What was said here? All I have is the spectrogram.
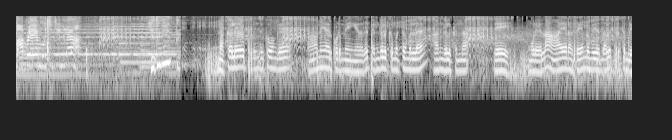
மாப்பிள்ளைய முடிச்சிட்டீங்களா ഇതിന് എന്ത് மக்களே புரிஞ்சுக்கோங்க மாமியார் கொடுமைங்கிறது பெண்களுக்கு மட்டும் இல்ல ஆண்களுக்கும் தான் ஏய் உங்களை எல்லாம் ஆயிரம் சேர்ந்து போயிருந்தாலும் திருத்த முடியாது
